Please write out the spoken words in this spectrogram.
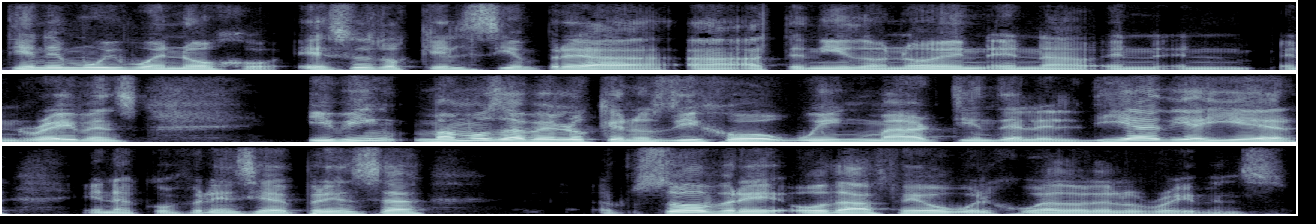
tiene muy buen ojo. Eso es lo que él siempre ha, tenido, ¿no? En, en, en, Ravens. Y vamos a ver lo que nos dijo Wing Martin del el día de ayer en la conferencia de prensa sobre Odafe el jugador de los Ravens.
